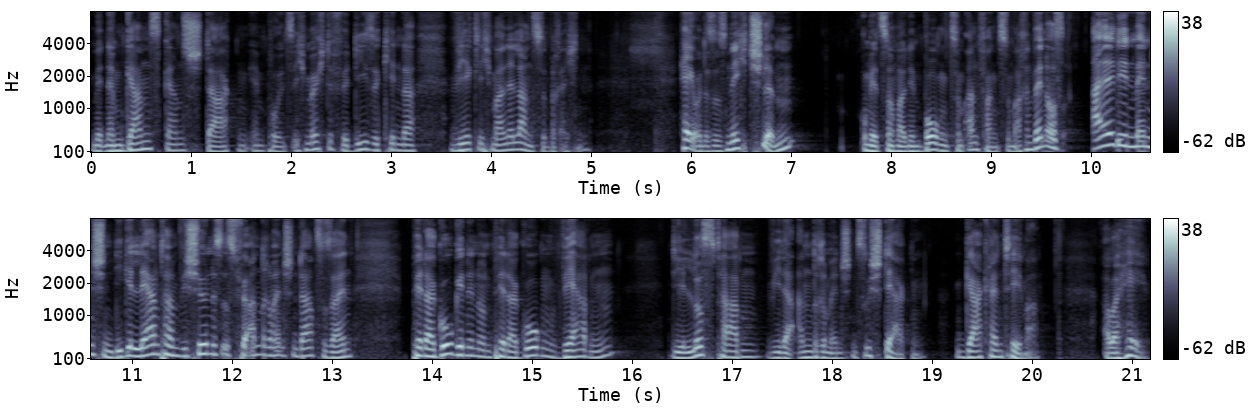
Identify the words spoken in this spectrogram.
Mit einem ganz, ganz starken Impuls. Ich möchte für diese Kinder wirklich mal eine Lanze brechen. Hey, und es ist nicht schlimm, um jetzt nochmal den Bogen zum Anfang zu machen, wenn aus all den Menschen, die gelernt haben, wie schön es ist, für andere Menschen da zu sein, Pädagoginnen und Pädagogen werden, die Lust haben, wieder andere Menschen zu stärken. Gar kein Thema. Aber hey,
